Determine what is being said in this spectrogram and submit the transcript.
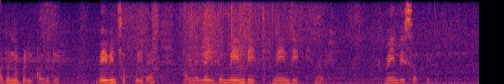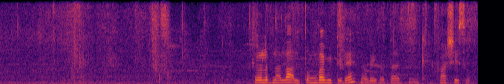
ಅದನ್ನು ಬೆಳ್ಕೊಂಡಿದ್ದೀವಿ ಬೇವಿನ ಸೊಪ್ಪು ಇದೆ. ಆಮೇಲೆ ಇದು ಮೆಹಂದಿ ಮೆಹಂದಿ ನೋಡಿ. ಮೆಹಂದಿ ಸೊಪ್ಪು ಇದು. ಹೇಳಿದ್ನಲ್ಲ ಅಲ್ಲಿ ತುಂಬ ಬಿಟ್ಟಿದೆ. ನೋಡಿ ಗೊತ್ತಾಯ್ತು ನಿಮಗೆ. ಕಾಶಿ ಸೊಪ್ಪು.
